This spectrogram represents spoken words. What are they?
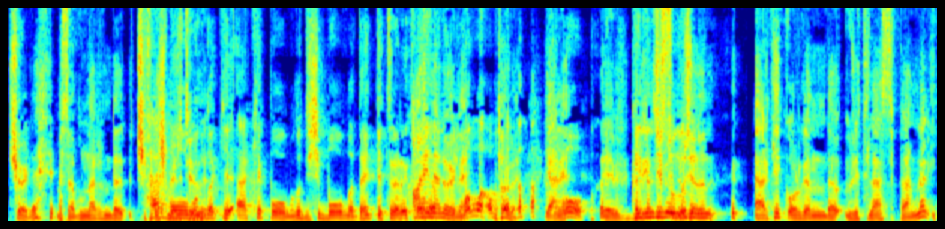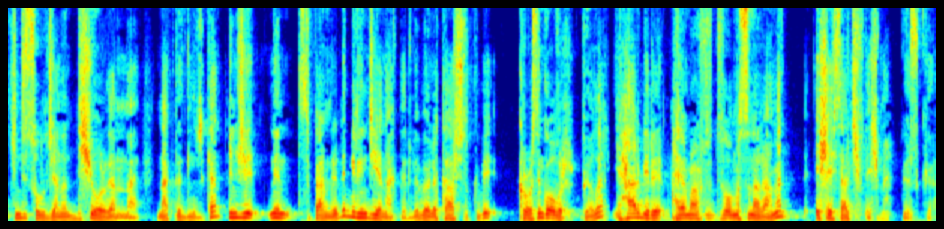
Şöyle mesela bunların da Her çiftleşme ritüeli- boğumundaki erkek boğumunu dişi boğumla denk getirerek Aynen öyle. Vallahi? Tabii. Yani e, birinci solucanın erkek organında üretilen spermler ikinci solucanın dişi organına nakledilirken ikincinin spermleri de birinciye naklediliyor. Böyle karşılıklı bir crossing over yapıyorlar. Her biri hermafrodit olmasına rağmen eşeysel çiftleşme gözüküyor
